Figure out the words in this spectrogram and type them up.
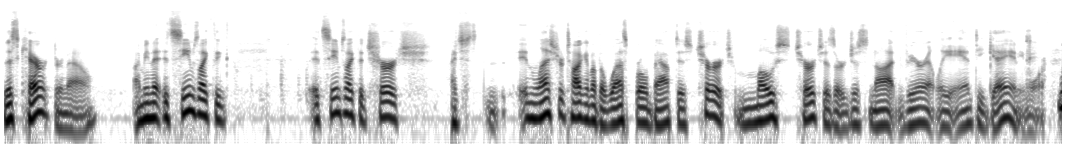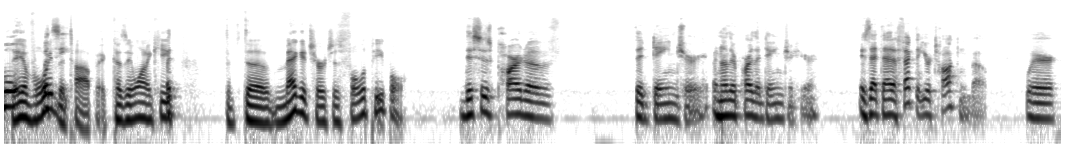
this character now? I mean, it, it seems like the it seems like the church I just, unless you're talking about the Westboro Baptist Church, most churches are just not virulently anti-gay anymore. Well, they avoid the topic because they want to keep the, the mega churches full of people. This is part of the danger. Another part of the danger here is that that effect that you're talking about, where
